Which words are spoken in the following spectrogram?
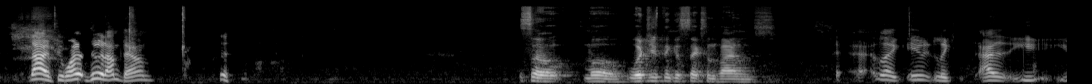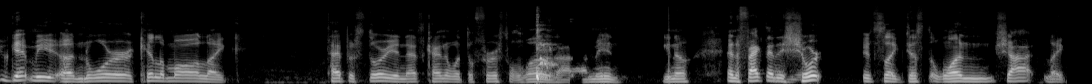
no, if you want to do it, I'm down. So, Mo, what do you think of Sex and Violence? Uh, like it like I you, you get me a noir kill 'em all like type of story, and that's kind of what the first one was. I, I'm in, you know, and the fact that it's mm-hmm. short, it's like just a one shot. Like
